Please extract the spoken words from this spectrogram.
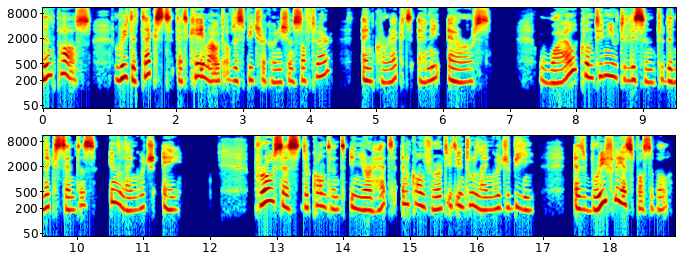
Then pause, read the text that came out of the speech recognition software and correct any errors. While continue to listen to the next sentence in language A. Process the content in your head and convert it into language B as briefly as possible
